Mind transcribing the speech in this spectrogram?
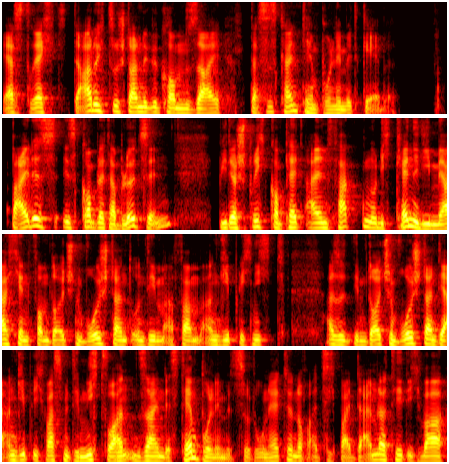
erst recht dadurch zustande gekommen sei, dass es kein Tempolimit gäbe. Beides ist kompletter Blödsinn widerspricht komplett allen Fakten und ich kenne die Märchen vom deutschen Wohlstand und dem angeblich nicht also dem deutschen Wohlstand, der angeblich was mit dem Nichtvorhandensein des Tempolimits zu tun hätte. Noch als ich bei Daimler tätig war,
